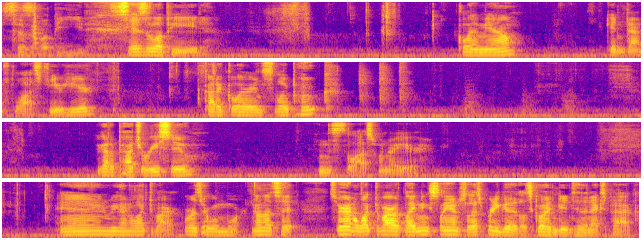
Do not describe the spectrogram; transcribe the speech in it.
Sizzlipede. Sizzlipede. Glameow. Getting down to the last few here. Got a Galarian Slowpoke. We got a Pachirisu. And this is the last one right here. And we got an Electivire. Or is there one more? No, that's it. So we got an Electivire with Lightning Slam, so that's pretty good. Let's go ahead and get into the next pack.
